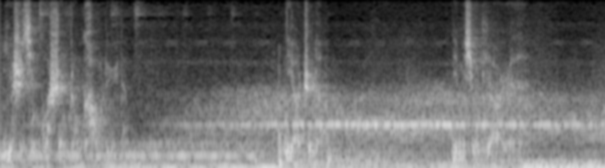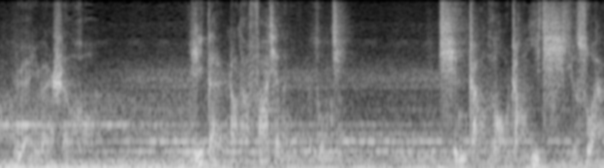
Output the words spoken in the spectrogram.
也是经过慎重考虑的。你要知道，你们兄弟二人渊源深厚，一旦让他发现了你们的踪迹，新账老账一起算，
